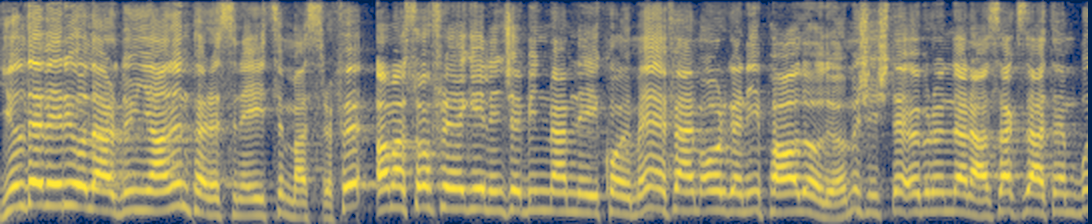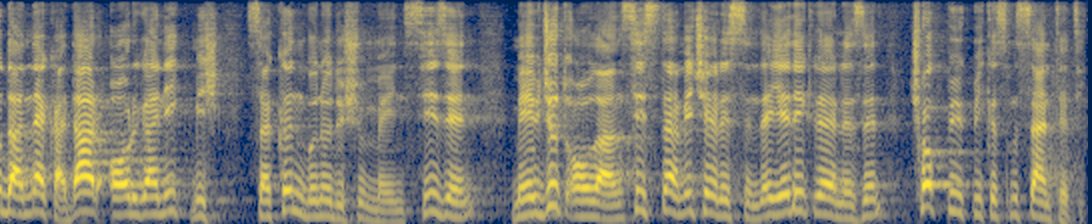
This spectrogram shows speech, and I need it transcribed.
Yılda veriyorlar dünyanın parasını eğitim masrafı ama sofraya gelince bilmem neyi koymaya efendim organiği pahalı oluyormuş işte öbüründen alsak zaten bu da ne kadar organikmiş. Sakın bunu düşünmeyin. Sizin mevcut olan sistem içerisinde yediklerinizin çok büyük bir kısmı sentetik.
